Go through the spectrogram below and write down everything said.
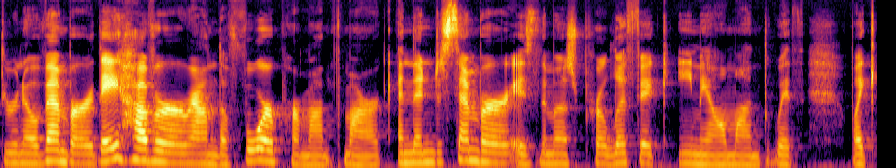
through November, they hover around the four per month mark. And then December is the most prolific email month with like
